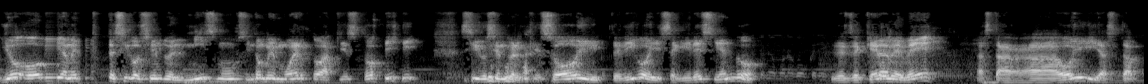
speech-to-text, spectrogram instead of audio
Yo obviamente sigo siendo el mismo. Si no me he muerto, aquí estoy. Sigo siendo el que soy, te digo, y seguiré siendo. Desde que era bebé hasta hoy y hasta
